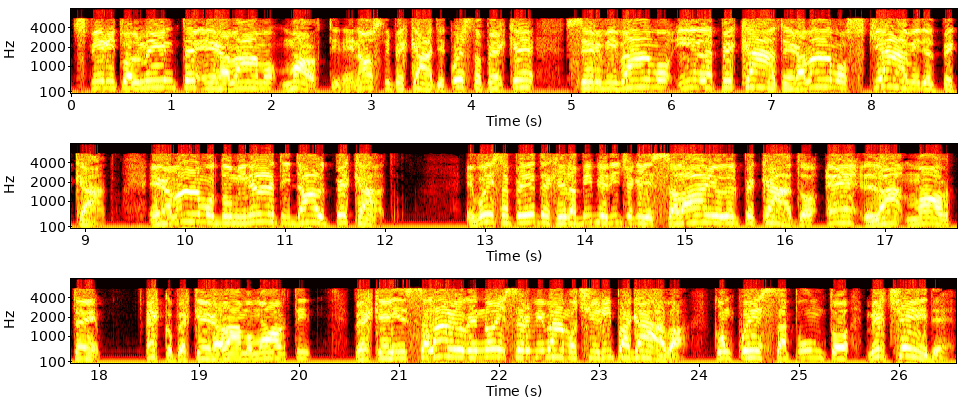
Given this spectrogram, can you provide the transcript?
spiritualmente eravamo morti nei nostri peccati e questo perché servivamo il peccato, eravamo schiavi del peccato, eravamo dominati dal peccato. E voi sapete che la Bibbia dice che il salario del peccato è la morte. Ecco perché eravamo morti, perché il salario che noi servivamo ci ripagava con questa appunto mercede,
